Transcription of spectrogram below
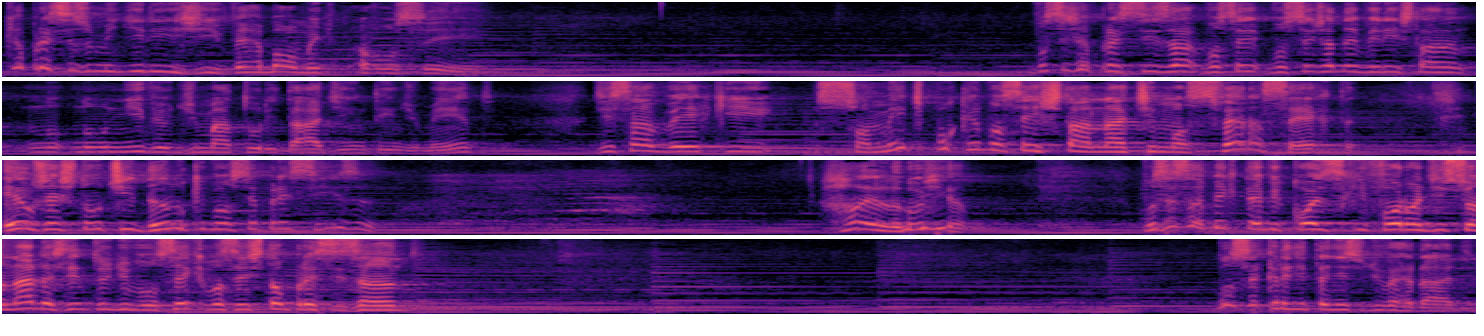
que eu preciso me dirigir verbalmente para você? Você já precisa, você, você já deveria estar no, no nível de maturidade e entendimento, de saber que somente porque você está na atmosfera certa, eu já estou te dando o que você precisa. Aleluia. Você sabia que teve coisas que foram adicionadas dentro de você que vocês estão precisando? Você acredita nisso de verdade?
